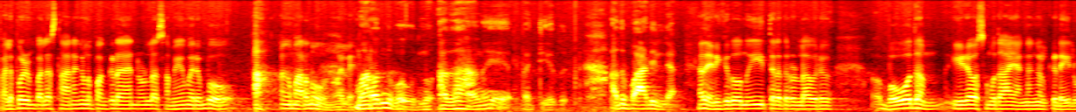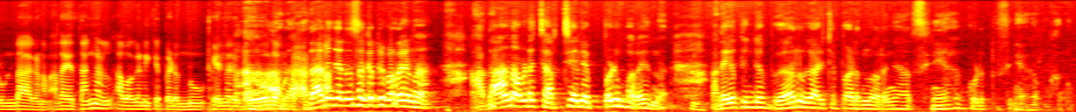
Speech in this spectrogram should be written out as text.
പലപ്പോഴും പല സ്ഥാനങ്ങളും പങ്കിടാനുള്ള സമയം വരുമ്പോൾ അങ്ങ് മറന്നു പോകുന്നു അല്ലേ? മറന്നു പോകുന്നു. അതാണ് പറ്റിയത്. അത് പാടില്ല. അതെ എനിക്ക് തോന്നുന്നു ഈ തരത്തിലുള്ള ഒരു ബോധം ഈഴവ സമുദായ അംഗങ്ങൾക്കിടയിൽ ഉണ്ടാകണം. അതായത് തങ്ങൾ അവഗണിക്കപ്പെടുന്നു എന്നൊരു ബോധം അതാണ് ജനറൽ സെക്രട്ടറി പറയണ അതാണ് അവിടെ ചർച്ചയിൽ എപ്പോഴും പറയുന്നത്. അദ്ദേഹത്തിന്റെ വേറൊരു കാഴ്ചപ്പാടെന്ന് പറഞ്ഞാൽ സ്നേഹം കൊടുത്ത് സ്നേഹം വാങ്ങും.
